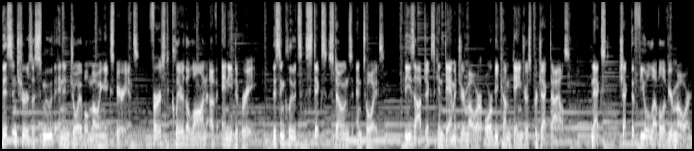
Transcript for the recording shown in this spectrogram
This ensures a smooth and enjoyable mowing experience. First, clear the lawn of any debris. This includes sticks, stones, and toys. These objects can damage your mower or become dangerous projectiles. Next, check the fuel level of your mower.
